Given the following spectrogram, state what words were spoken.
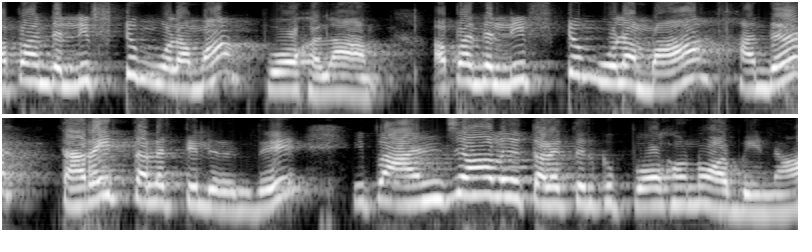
அப்போ அந்த லிஃப்ட் மூலமாக போகலாம். அப்போ அந்த லிஃப்ட் மூலமாக அந்த தரைத்தளத்திலிருந்து இப்போ அஞ்சாவது தளத்திற்கு போகணும் அப்படின்னா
